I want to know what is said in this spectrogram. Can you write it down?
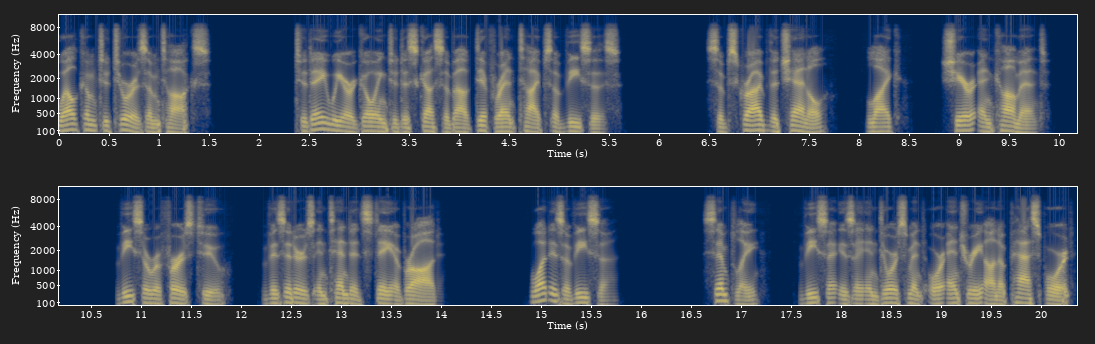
Welcome to Tourism Talks. Today we are going to discuss about different types of visas. Subscribe the channel, like, share and comment. Visa refers to, visitors intended stay abroad. What is a visa? Simply, visa is a endorsement or entry on a passport,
